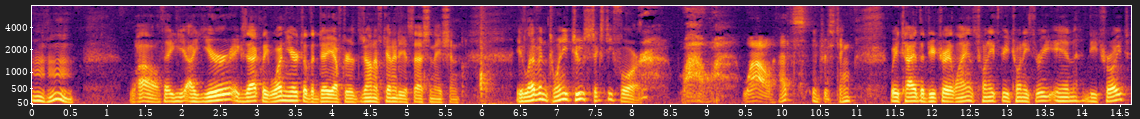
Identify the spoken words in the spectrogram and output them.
Mm-hmm. Wow, a year exactly one year to the day after the John F. Kennedy assassination. 11 22 64. Wow. Wow, that's interesting. We tied the Detroit Lions 23 23 in Detroit,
